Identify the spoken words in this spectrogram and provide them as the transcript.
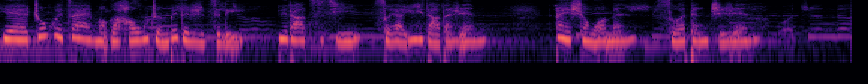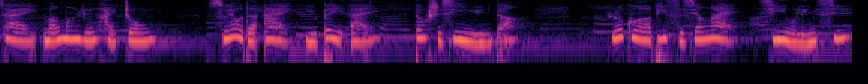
也终会在某个毫无准备的日子里遇到自己所要遇到的人，爱上我们所等之人。在茫茫人海中，所有的爱与被爱都是幸运的。如果彼此相爱，心有灵犀。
